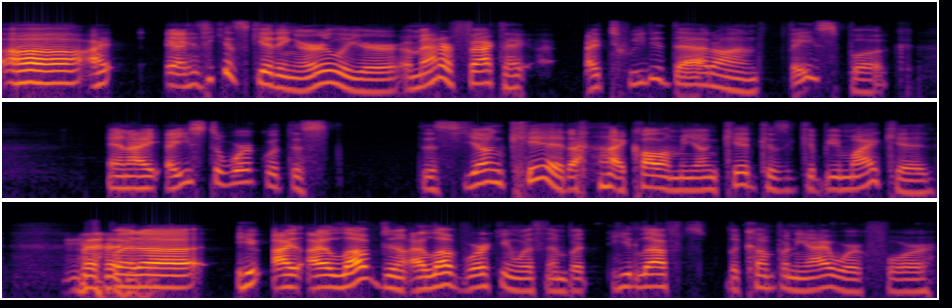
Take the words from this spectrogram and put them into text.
uh, I I think it's getting earlier. A matter of fact, I I tweeted that on Facebook, and I I used to work with this this young kid. I call him a young kid because he could be my kid. but uh he I, I loved him I loved working with him but he left the company I work for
